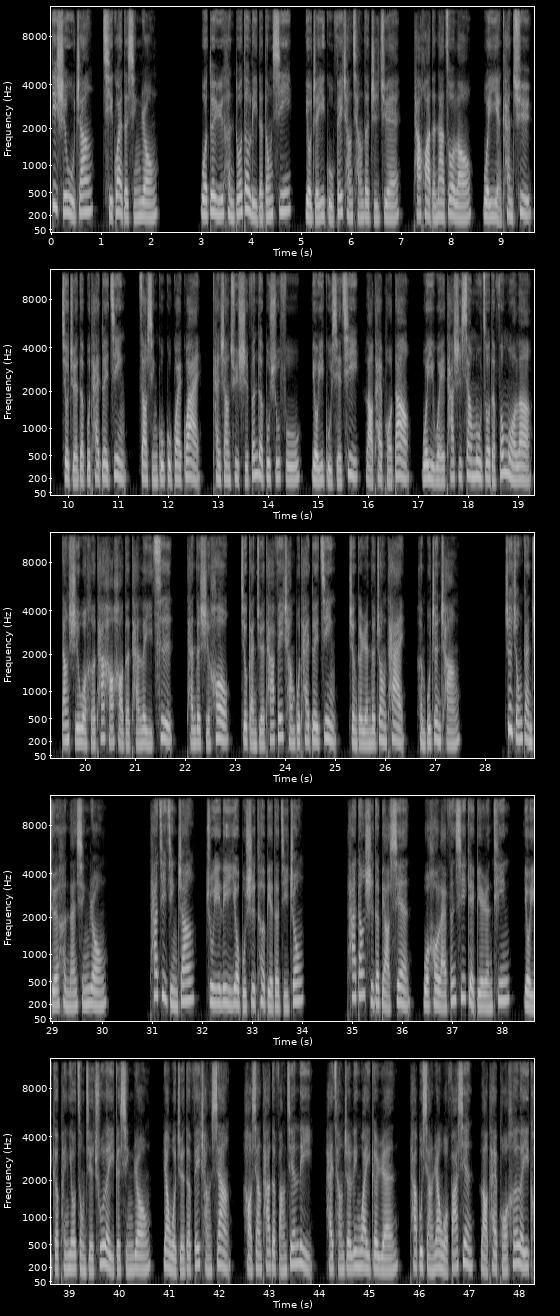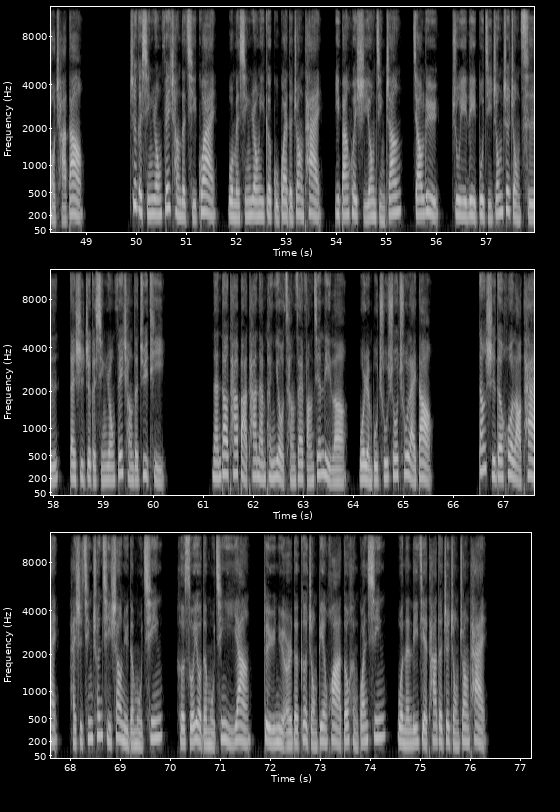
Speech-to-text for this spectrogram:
第十五章，奇怪的形容。我对于很多豆里的东西有着一股非常强的直觉。他画的那座楼，我一眼看去就觉得不太对劲，造型古古怪怪，看上去十分的不舒服，有一股邪气。老太婆道：“我以为他是橡木做的疯魔了。当时我和他好好的谈了一次，谈的时候就感觉他非常不太对劲，整个人的状态很不正常。”这种感觉很难形容。他既紧张，注意力又不是特别的集中。他当时的表现，我后来分析给别人听。有一个朋友总结出了一个形容，让我觉得非常像，好像他的房间里还藏着另外一个人。他不想让我发现。老太婆喝了一口茶，道：“这个形容非常的奇怪。我们形容一个古怪的状态，一般会使用紧张、焦虑、注意力不集中这种词。”但是这个形容非常的具体，难道她把她男朋友藏在房间里了？我忍不住说出来道：“当时的霍老太还是青春期少女的母亲，和所有的母亲一样，对于女儿的各种变化都很关心。我能理解她的这种状态。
